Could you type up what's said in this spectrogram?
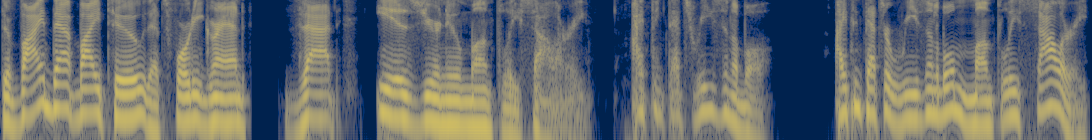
Divide that by two, that's 40 grand. That is your new monthly salary. I think that's reasonable. I think that's a reasonable monthly salary.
